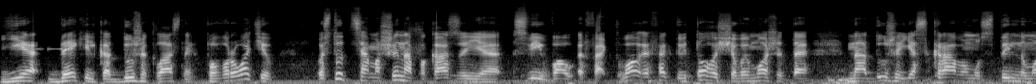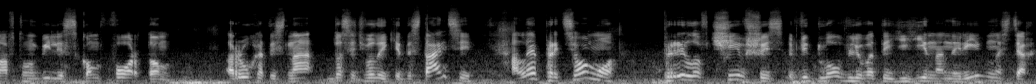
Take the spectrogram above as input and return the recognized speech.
Є декілька дуже класних поворотів. Ось тут ця машина показує свій вау-ефект. Вау-ефект від того, що ви можете на дуже яскравому стильному автомобілі з комфортом рухатись на досить великі дистанції, але при цьому приловчившись відловлювати її на нерівностях,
